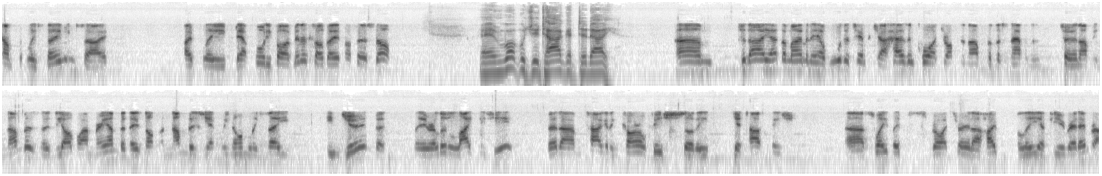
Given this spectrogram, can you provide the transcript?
comfortably steaming, so hopefully about 45 minutes I'll be at my first stop. And what would you target today? Um, today, at the moment, our water temperature hasn't quite dropped enough for the snap and the turn up in numbers. There's the odd one round, but there's not the numbers yet we normally see in June. But they're a little late this year. But um, targeting coral fish, or the your tusk fish, uh, sweet lips, right through to hopefully a few red emperor.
